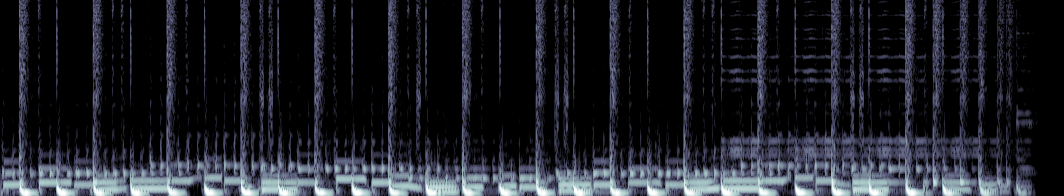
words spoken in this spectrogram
Thank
